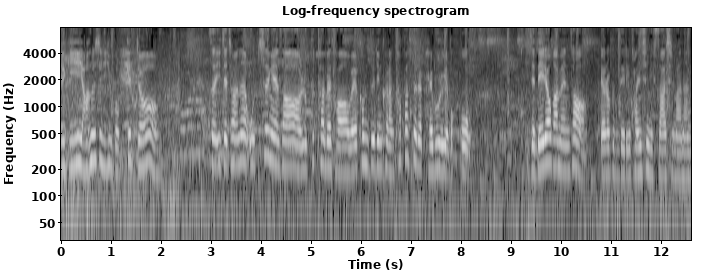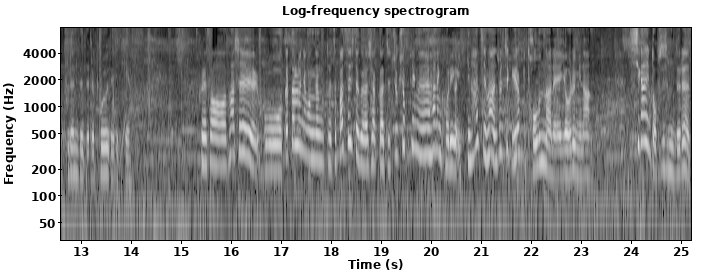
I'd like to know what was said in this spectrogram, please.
여기 안 오실 이유가 없겠죠. 그래서 이제 저는 5층에서 rooftop에서 welcome drink랑 타파스를 배부르게 먹고 이제 내려가면서 여러분들이 관심 있어 하실 만한 브랜드들을 보여드릴게요. 그래서 사실 뭐 카탈로니아 광장부터 해서 파세이그 그라시아까지 쭉 쇼핑을 하는 거리가 있긴 하지만 솔직히 이렇게 더운 날에 여름이나 시간이 또 없으신 분들은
